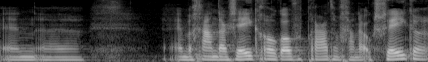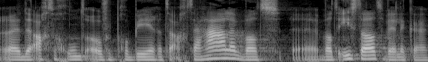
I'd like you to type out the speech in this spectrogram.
en, uh, en we gaan daar zeker ook over praten. We gaan daar ook zeker de achtergrond over proberen te achterhalen. Wat, wat is dat? Welke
